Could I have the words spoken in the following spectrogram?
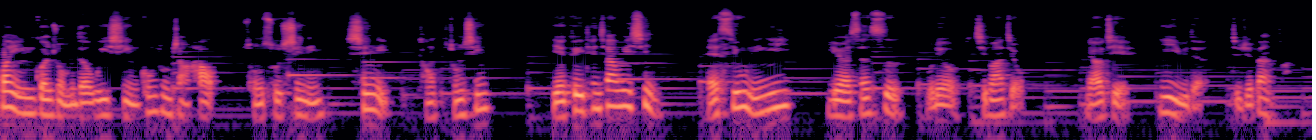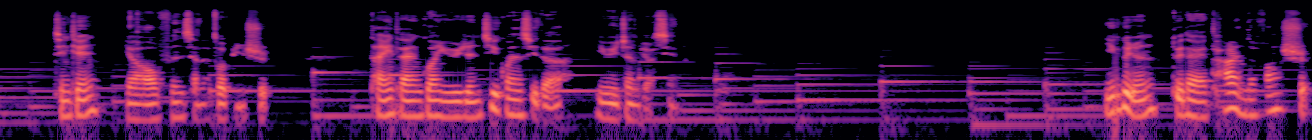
欢迎关注我们的微信公众账号“重塑心灵心理康复中心”，也可以添加微信 “su 零一一二三四五六七八九”，了解抑郁的解决办法。今天要分享的作品是谈一谈关于人际关系的抑郁症表现。一个人对待他人的方式，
